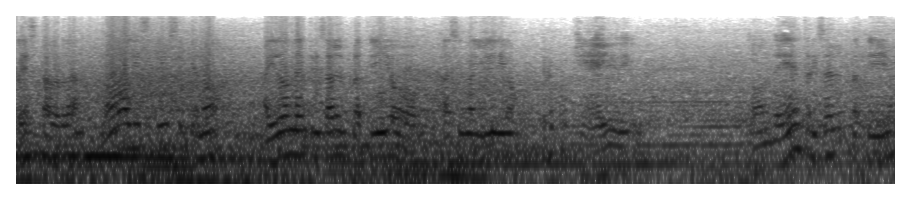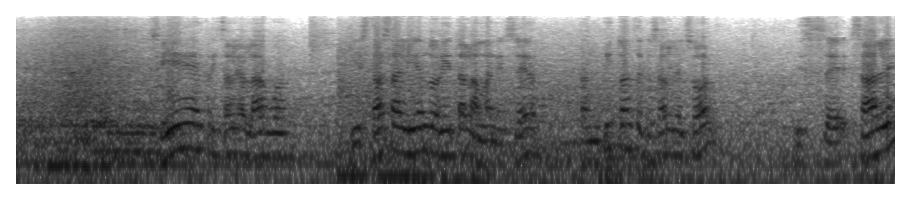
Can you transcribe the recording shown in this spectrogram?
pesca, ¿verdad? No, dice que no. Ahí donde entra y sale el platillo, casi no hay lirio. ¿Pero por qué? donde entra y sale el platillo, sí entra y sale al agua, y está saliendo ahorita al amanecer, tantito antes que salga el sol, y se sale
